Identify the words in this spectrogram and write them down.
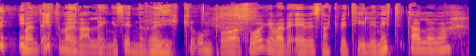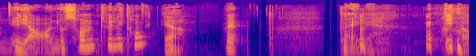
Men dette må jo være lenge siden røykerom på toget. Var det, er vi snakker vi tidlig 90-tall, eller? Ja, noe sånt vil jeg tro. Ja. Ja. Deilig. Ja.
